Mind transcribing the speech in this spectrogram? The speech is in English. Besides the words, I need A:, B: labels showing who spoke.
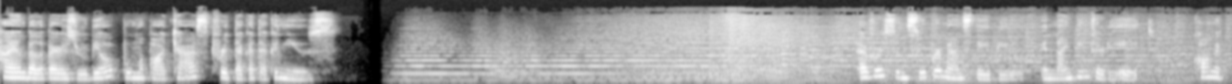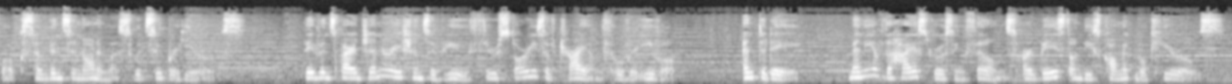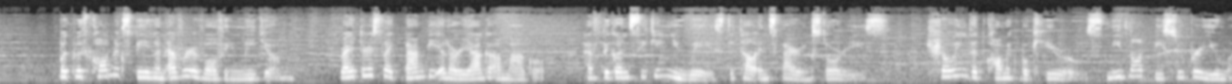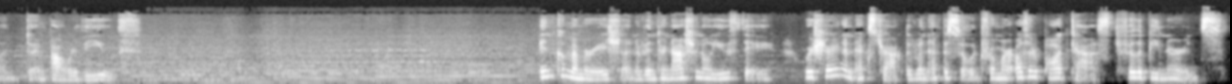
A: Hi, I'm Bella Perez Rubio, Puma Podcast for Teka News. Ever since Superman's debut in 1938, comic books have been synonymous with superheroes. They've inspired generations of youth through stories of triumph over evil. And today, many of the highest grossing films are based on these comic book heroes. But with comics being an ever evolving medium, writers like Bambi Eloriaga Amago have begun seeking new ways to tell inspiring stories, showing that comic book heroes need not be superhuman to empower the youth. In commemoration of International Youth Day, we're sharing an extract of an episode from our other podcast, Philippinerds.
